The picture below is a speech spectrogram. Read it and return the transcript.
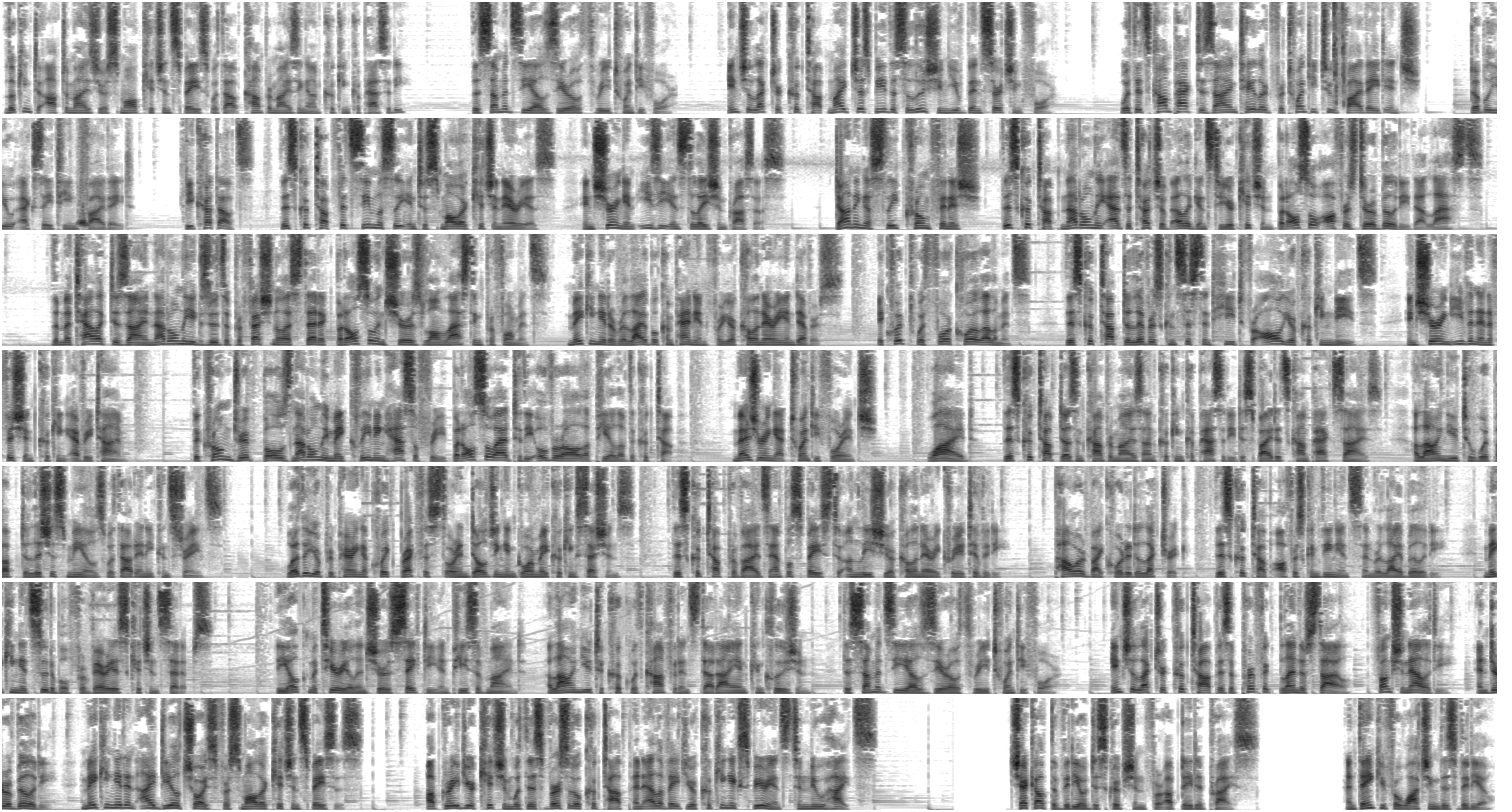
Looking to optimize your small kitchen space without compromising on cooking capacity? The Summit ZEL03 24 inch electric cooktop might just be the solution you've been searching for. With its compact design tailored for 22.58 inch WX1858 B cutouts, this cooktop fits seamlessly into smaller kitchen areas, ensuring an easy installation process. Donning a sleek chrome finish, this cooktop not only adds a touch of elegance to your kitchen but also offers durability that lasts. The metallic design not only exudes a professional aesthetic but also ensures long lasting performance, making it a reliable companion for your culinary endeavors. Equipped with four coil elements, this cooktop delivers consistent heat for all your cooking needs, ensuring even and efficient cooking every time. The chrome drip bowls not only make cleaning hassle free but also add to the overall appeal of the cooktop. Measuring at 24 inch wide, this cooktop doesn't compromise on cooking capacity despite its compact size, allowing you to whip up delicious meals without any constraints. Whether you're preparing a quick breakfast or indulging in gourmet cooking sessions, this cooktop provides ample space to unleash your culinary creativity. Powered by corded electric, this cooktop offers convenience and reliability, making it suitable for various kitchen setups. The elk material ensures safety and peace of mind, allowing you to cook with confidence. In conclusion, the Summit ZEL03 24 inch electric cooktop is a perfect blend of style, functionality, and durability, making it an ideal choice for smaller kitchen spaces. Upgrade your kitchen with this versatile cooktop and elevate your cooking experience to new heights. Check out the video description for updated price. And thank you for watching this video.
